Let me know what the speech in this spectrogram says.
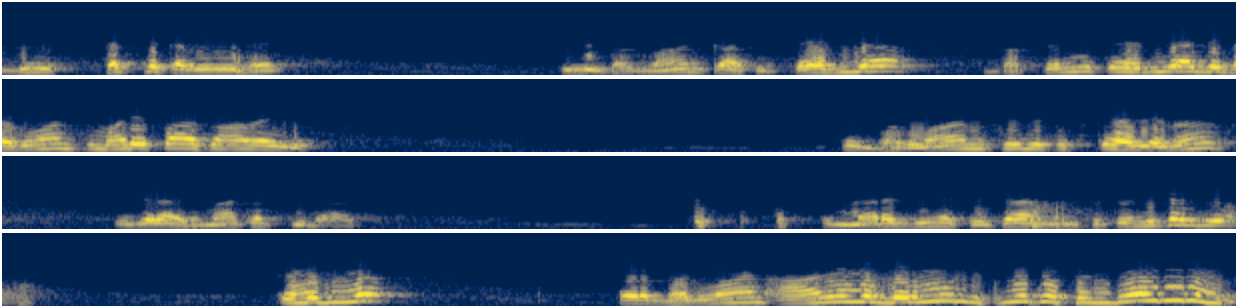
भी सत्य करनी है कि ये भगवान का कह दिया, भक्त ने कह दिया कि भगवान तुम्हारे पास आवेंगे तो भगवान के लिए कुछ कह देना तो जरा हिमाकत की बात। तो नारद जी ने सोचा मुझसे तो निकल गया। कह दिया और भगवान आएँगे ज़रूर, इसमें कोई संदेह भी नहीं।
